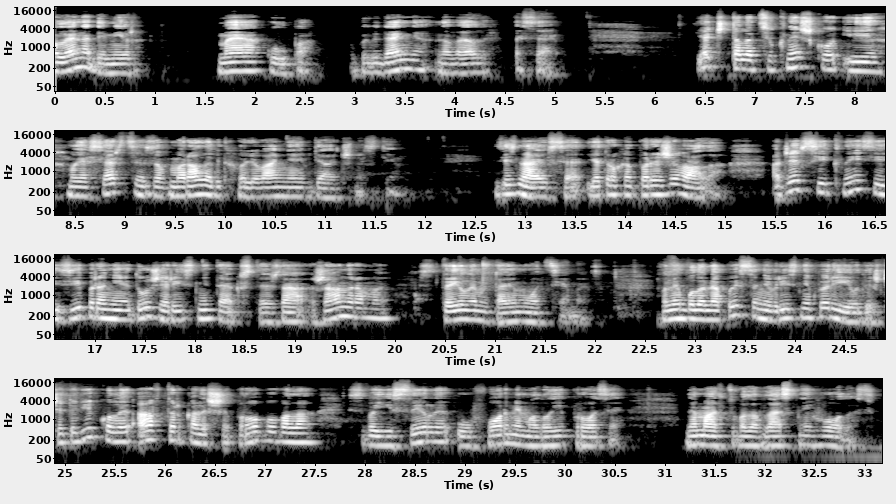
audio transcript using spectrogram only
Олена Демір, Меа Кулпа. Оповідання, новели, есе. Я читала цю книжку, і моє серце завмирало від хвилювання і вдячності. Зізнаюся, я трохи переживала, адже в цій книзі зібрані дуже різні тексти за жанрами, стилем та емоціями. Вони були написані в різні періоди, ще тоді, коли авторка лише пробувала свої сили у формі малої прози, намацувала власний голос.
